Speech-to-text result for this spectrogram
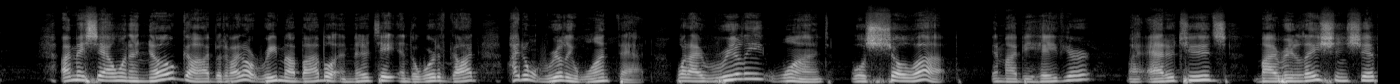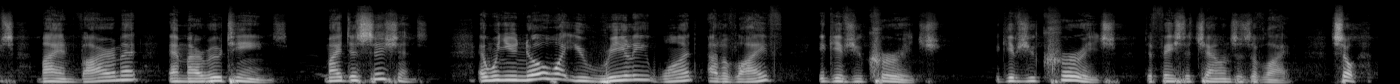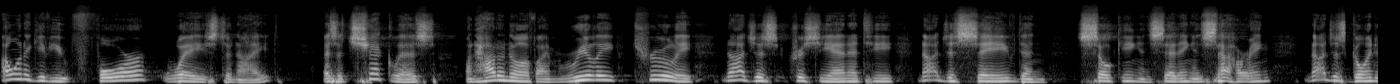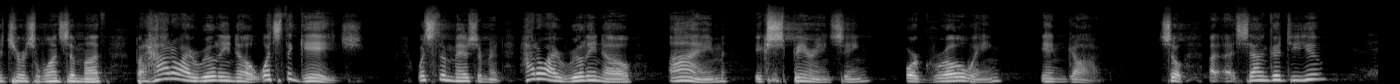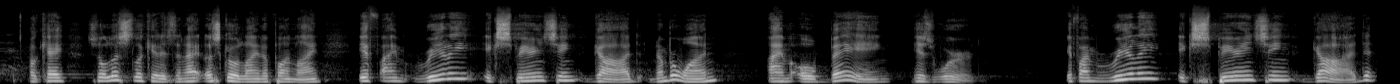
I may say I want to know God, but if I don't read my Bible and meditate in the Word of God, I don't really want that. What I really want will show up in my behavior, my attitudes, my relationships, my environment, and my routines my decisions. And when you know what you really want out of life, it gives you courage. It gives you courage to face the challenges of life. So, I want to give you four ways tonight as a checklist on how to know if I'm really, truly not just Christianity, not just saved and soaking and setting and souring, not just going to church once a month, but how do I really know? What's the gauge? What's the measurement? How do I really know I'm experiencing or growing in God? So, uh, uh, sound good to you? Okay, so let's look at it tonight. Let's go line upon line. If I'm really experiencing God, number one, I'm obeying His word. If I'm really experiencing God,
